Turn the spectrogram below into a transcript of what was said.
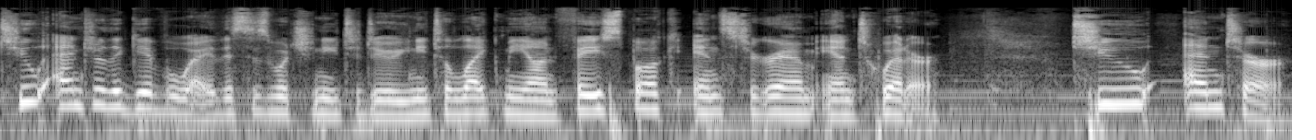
to enter the giveaway, this is what you need to do. You need to like me on Facebook, Instagram, and Twitter. To enter,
